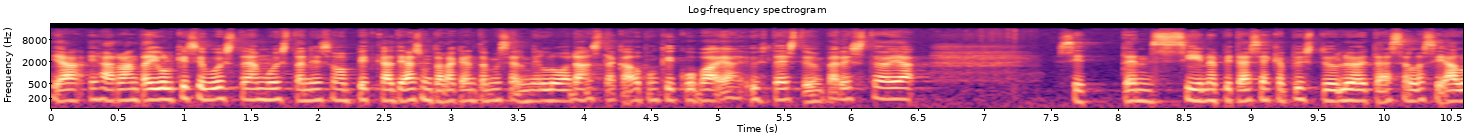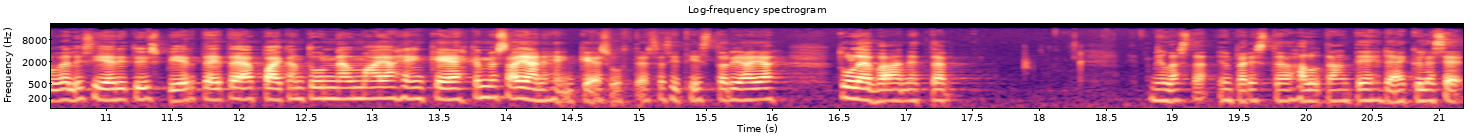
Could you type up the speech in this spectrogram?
ja ihan rantajulkisivuista ja muista, niin se on pitkälti asuntorakentamisella, millä luodaan sitä kaupunkikuvaa ja yhteistä ympäristöä. Ja sitten siinä pitäisi ehkä pystyä löytämään sellaisia alueellisia erityispiirteitä ja paikan tunnelmaa ja henkeä, ehkä myös ajan henkeä suhteessa sit historiaan ja tulevaan, että millaista ympäristöä halutaan tehdä. Ja kyllä se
